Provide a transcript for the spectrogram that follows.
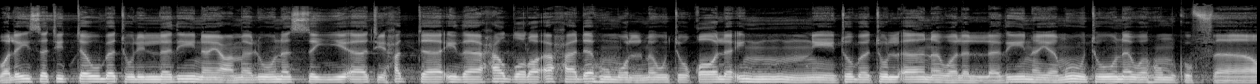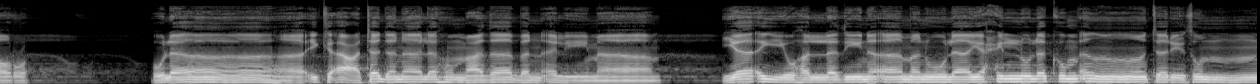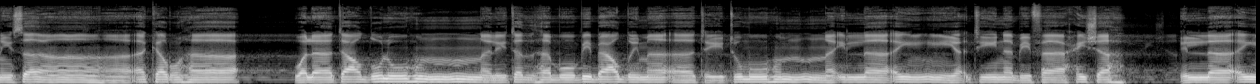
وليست التوبة للذين يعملون السيئات حتى إذا حضر أحدهم الموت قال إني تبت الآن ولا الذين يموتون وهم كفار. أولئك أعتدنا لهم عذابا أليما. يا أيها الذين آمنوا لا يحل لكم أن ترثوا النساء كرها. ولا تعضلوهن لتذهبوا ببعض ما آتيتموهن إلا أن يأتين بفاحشة إلا أن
